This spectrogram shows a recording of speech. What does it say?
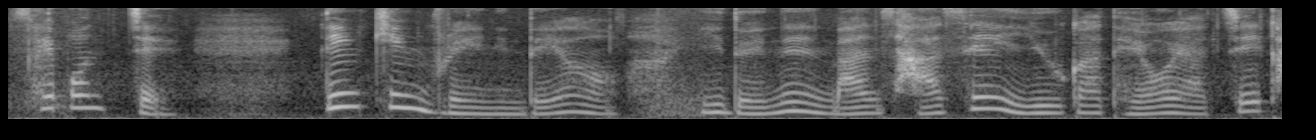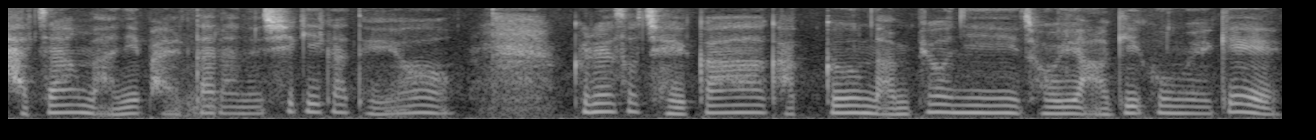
세 번째, 띵킹 브레인인데요. 이 뇌는 만 4세 이후가 되어야지 가장 많이 발달하는 시기가 돼요. 그래서 제가 가끔 남편이 저희 아기곰에게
